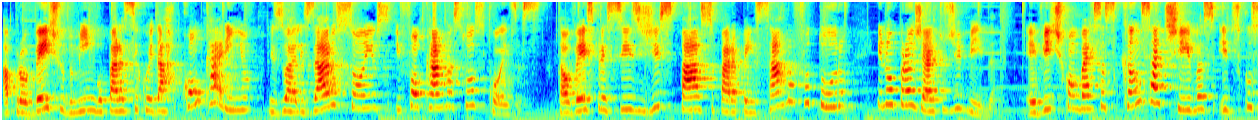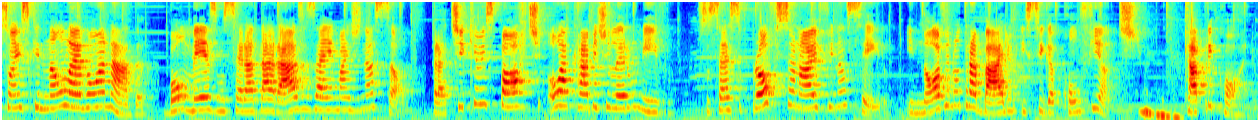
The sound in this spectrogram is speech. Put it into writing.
Aproveite o domingo para se cuidar com carinho, visualizar os sonhos e focar nas suas coisas. Talvez precise de espaço para pensar no futuro e no projeto de vida. Evite conversas cansativas e discussões que não levam a nada. Bom mesmo será dar asas à imaginação. Pratique um esporte ou acabe de ler um livro. Sucesso profissional e financeiro. Inove no trabalho e siga confiante. Capricórnio.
